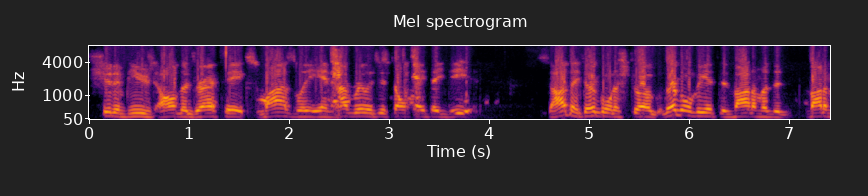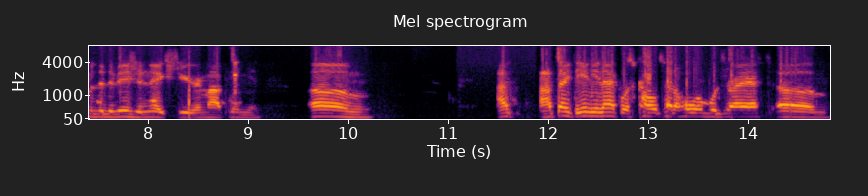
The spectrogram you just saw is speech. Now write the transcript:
should have used all the draft picks wisely, and I really just don't think they did. So I think they're going to struggle. They're going to be at the bottom of the bottom of the division next year, in my opinion. Um, I I think the Indianapolis Colts had a horrible draft. Um,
